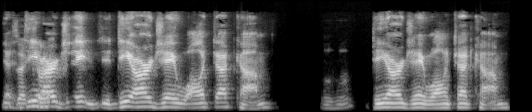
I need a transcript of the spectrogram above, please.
Yes, drj drjwallach.com. Mm-hmm. drjwallach.com.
